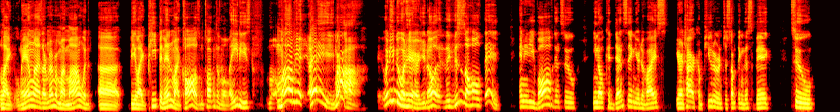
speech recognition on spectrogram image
Like landlines. I remember my mom would uh be like peeping in my calls. I'm talking to the ladies, mom, hey, ma, what are you doing here? You know, this is a whole thing, and it evolved into you know condensing your device, your entire computer into something this big, to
